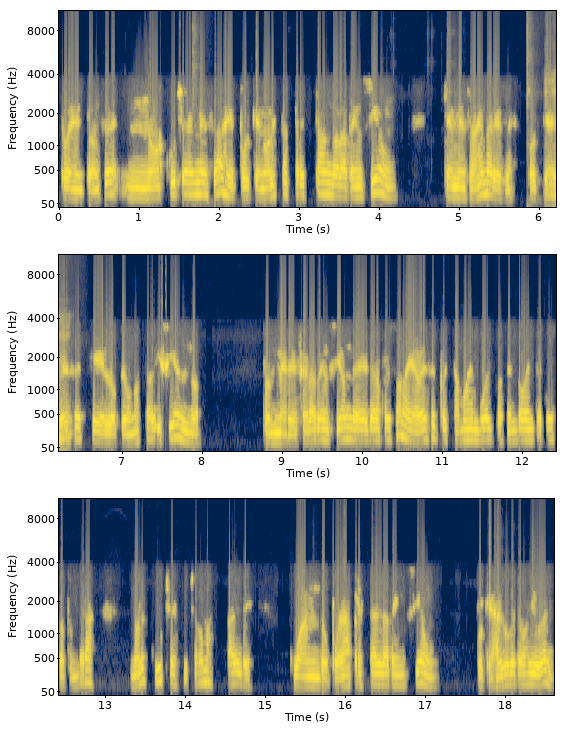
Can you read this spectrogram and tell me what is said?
Pues entonces no escuchas el mensaje porque no le estás prestando la atención que el mensaje merece, porque hay veces que lo que uno está diciendo pues merece la atención de, de la persona y a veces pues estamos envueltos haciendo 20 cosas, pues mira, no lo escuches, escúchalo más tarde, cuando puedas prestar la atención, porque es algo que te va a ayudar,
